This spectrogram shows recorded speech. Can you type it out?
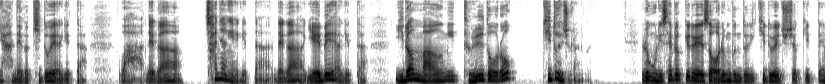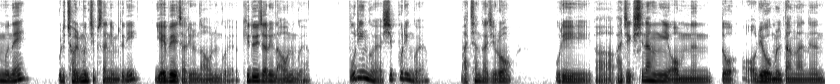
야 내가 기도해야겠다. 와, 내가 찬양해야겠다. 내가 예배해야겠다. 이런 마음이 들도록 기도해 주라는 거예요. 여러분, 우리 새벽 기도에서 어른분들이 기도해 주셨기 때문에 우리 젊은 집사님들이 예배의 자리로 나오는 거예요. 기도의 자리로 나오는 거예요. 뿌린 거예요. 씨 뿌린 거예요. 마찬가지로 우리 어, 아직 신앙이 없는 또 어려움을 당하는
